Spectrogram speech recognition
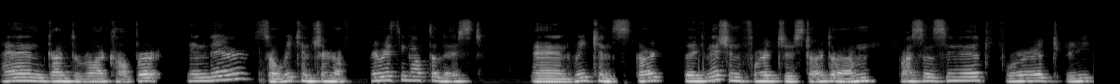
and got the raw copper in there, so we can check off everything off the list, and we can start the ignition for it to start um processing it for it to be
